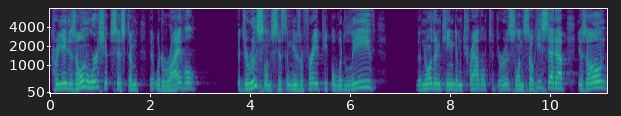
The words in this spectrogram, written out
create his own worship system that would rival the Jerusalem system. He was afraid people would leave the northern kingdom, traveled to Jerusalem. So he set up his own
